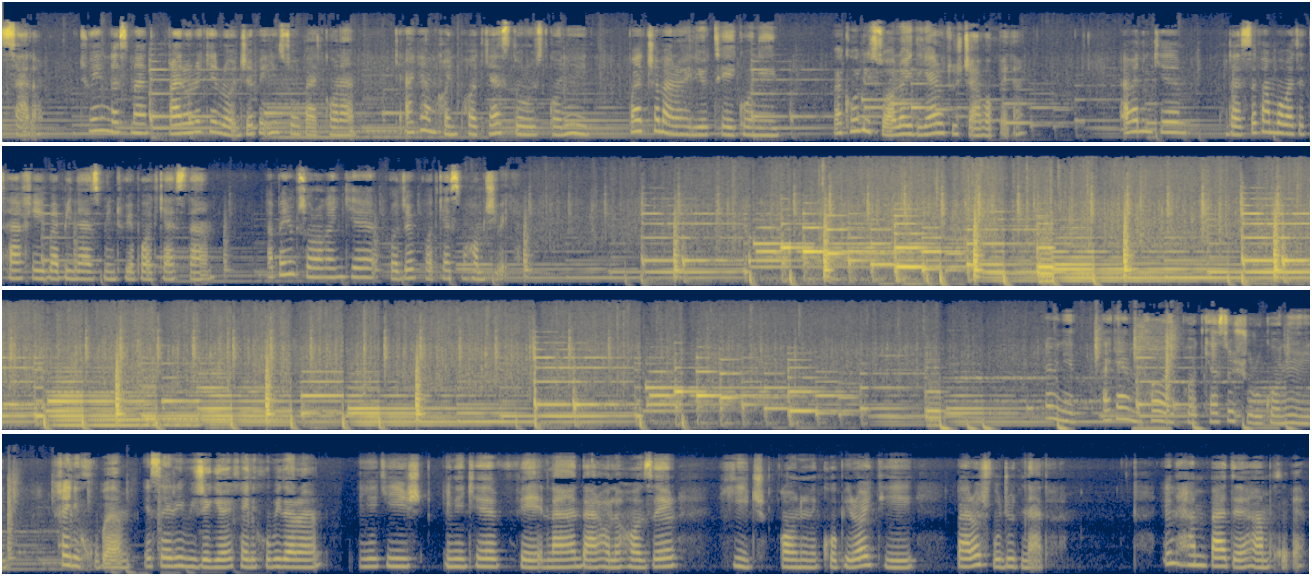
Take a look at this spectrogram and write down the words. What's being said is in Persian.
سلام. توی این قسمت قراره که راجع به این صحبت کنم که اگر می‌خواین پادکست درست کنید باید چه مراحلی رو طی کنید و کلی سوالای دیگر رو توش جواب بدم. اول اینکه متاسفم بابت تاخیر و بینظمی توی پادکستم و بریم سراغ اینکه راجع به پادکست می‌خوام چی بگم. ببینید پادکست رو شروع کنید خیلی خوبه. یه سری ویژگی های خیلی خوبی داره. یکیش اینه که فعلا در حال حاضر هیچ قانون کپی رایتی براش وجود نداره. این هم بده هم خوبه.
